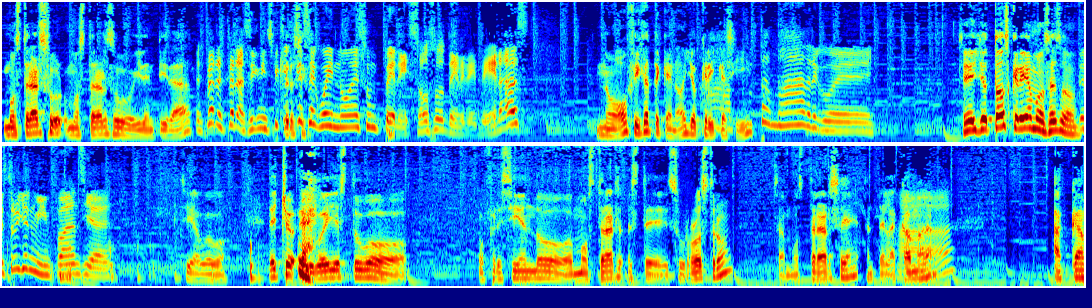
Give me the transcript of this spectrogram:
mostrar su, mostrar su identidad. Espera, espera, ¿significa Pero que sí. ese güey no es un perezoso de, de veras? No, fíjate que no, yo creí que Ah, sí. Puta madre, güey. Sí, yo todos creíamos eso. Destruyen mi infancia. Sí, a huevo. De hecho, el güey estuvo ofreciendo mostrar este su rostro o sea, mostrarse ante la Ajá. cámara, acá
